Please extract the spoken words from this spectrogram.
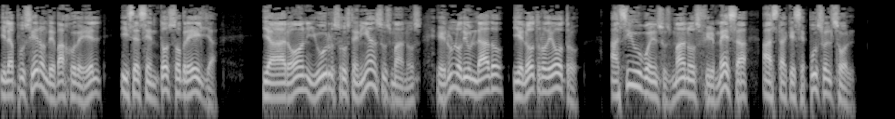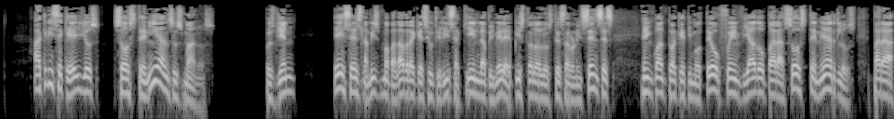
y la pusieron debajo de él, y se sentó sobre ella. Y a Aarón y Ur sostenían sus manos, el uno de un lado y el otro de otro. Así hubo en sus manos firmeza hasta que se puso el sol. Aquí dice que ellos sostenían sus manos. Pues bien, esa es la misma palabra que se utiliza aquí en la primera epístola a los tesalonicenses, en cuanto a que Timoteo fue enviado para sostenerlos, para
